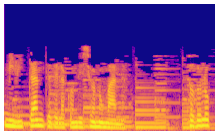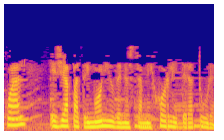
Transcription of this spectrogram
militante de la condición humana, todo lo cual es ya patrimonio de nuestra mejor literatura.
